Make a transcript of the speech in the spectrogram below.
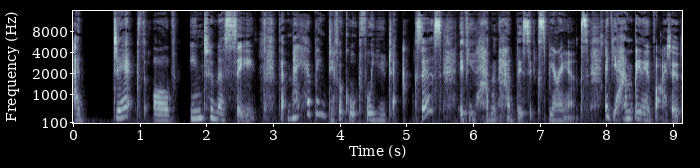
a depth of intimacy that may have been difficult for you to access if you hadn't had this experience, if you hadn't been invited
